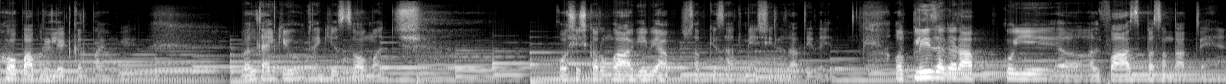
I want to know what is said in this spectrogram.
होप आप रिलेट कर पाए होंगे। Well thank you thank you so much कोशिश करूँगा आगे भी आप सबके साथ में ये चीज़ें आती रहे। और प्लीज़ अगर आपको ये अल्फाज पसंद आते हैं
